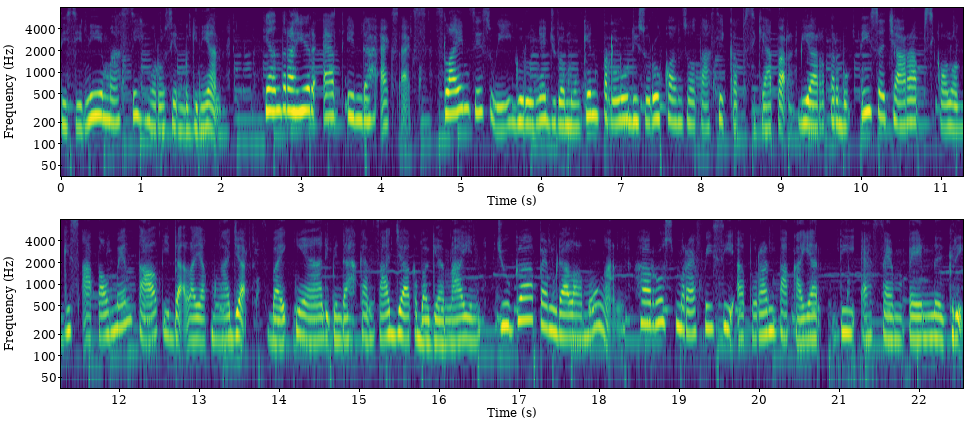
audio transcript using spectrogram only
Di sini masih ngurusin beginian. Yang terakhir at Indah XX. Selain siswi, gurunya juga mungkin perlu disuruh konsultasi ke psikiater biar terbukti secara psikologis atau mental tidak layak mengajar. Sebaiknya dipindahkan saja ke bagian lain. Juga Pemda Lamongan harus merevisi aturan pakaian di SMP negeri.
